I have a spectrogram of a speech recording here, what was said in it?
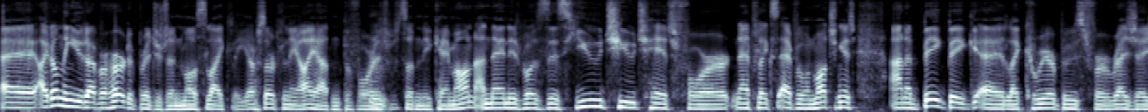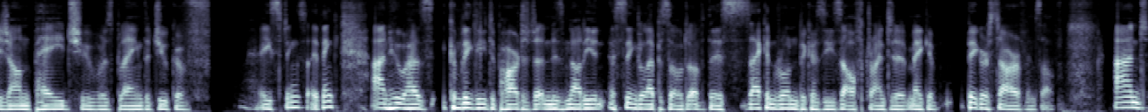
Uh, I don't think you'd ever heard of Bridgerton, most likely, or certainly I hadn't before Mm. it suddenly came on. And then it was this huge, huge hit for Netflix, everyone watching it, and a big, big uh, like career boost for Regé Jean Page, who was playing the Duke of Hastings, I think, and who has completely departed and is not in a single episode of this second run because he's off trying to make a bigger star of himself. And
